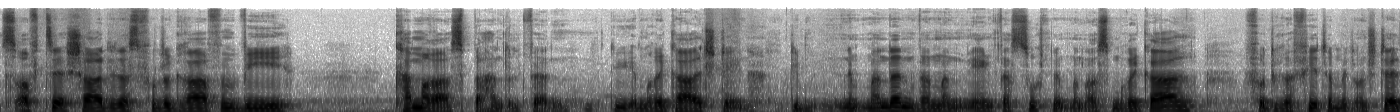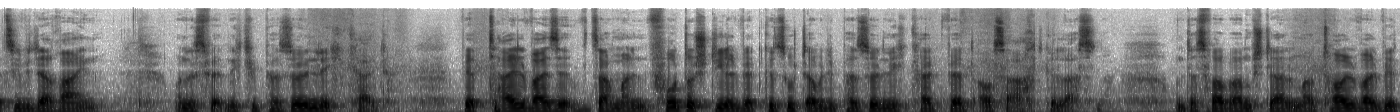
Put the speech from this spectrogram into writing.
es oft sehr schade, dass Fotografen wie Kameras behandelt werden, die im Regal stehen. Die nimmt man dann, wenn man irgendwas sucht, nimmt man aus dem Regal, fotografiert damit und stellt sie wieder rein. Und es wird nicht die Persönlichkeit. Wird teilweise, sag mal, ein Fotostil wird gesucht, aber die Persönlichkeit wird außer Acht gelassen. Und das war beim Stern immer toll, weil wir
